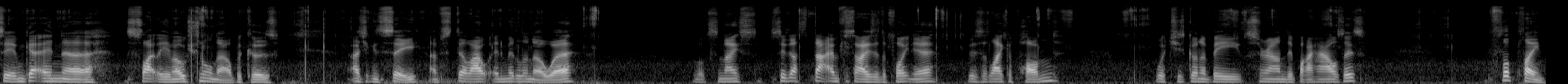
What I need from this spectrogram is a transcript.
See, I'm getting uh, slightly emotional now because, as you can see, I'm still out in the middle of nowhere. Looks nice. See, that's, that emphasises the point here. This is like a pond, which is going to be surrounded by houses. Floodplain.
